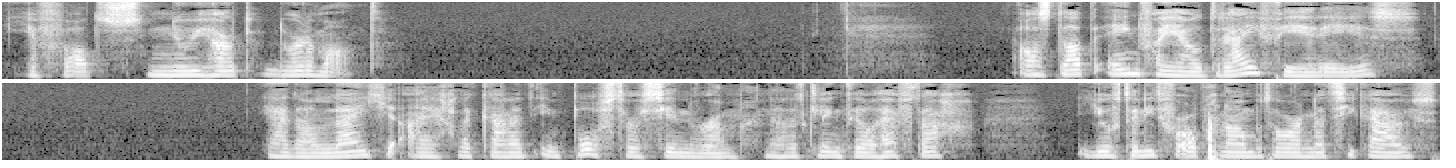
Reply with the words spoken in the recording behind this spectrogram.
Je valt snoeihard door de mand. Als dat een van jouw drijfveren is, ja, dan leid je eigenlijk aan het imposter syndroom. Nou, dat klinkt heel heftig. Je hoeft er niet voor opgenomen te worden naar het ziekenhuis.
